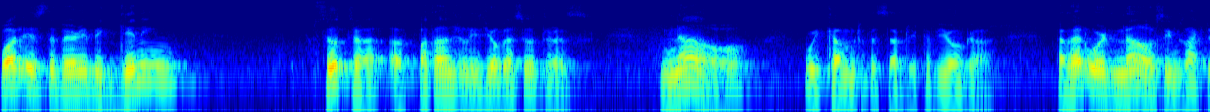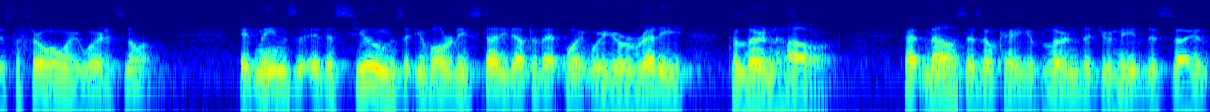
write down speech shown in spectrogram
what is the very beginning sutra of Patanjali's Yoga Sutras? Now we come to the subject of yoga. Now, that word now seems like just a throwaway word. It's not. It means, it assumes that you've already studied up to that point where you're ready to learn how. That now says, okay, you've learned that you need this science.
